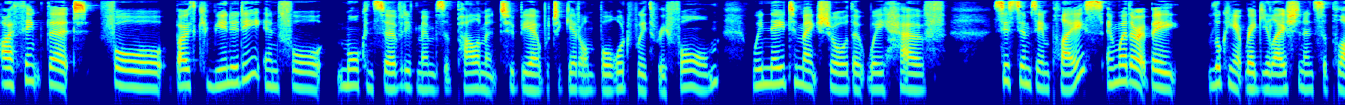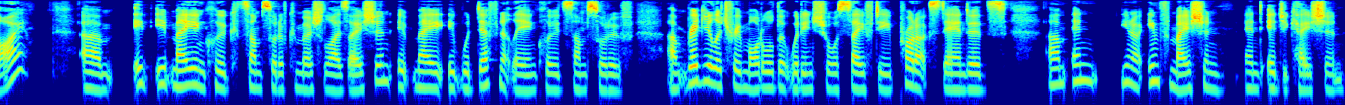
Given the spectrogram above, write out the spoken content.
I think that for both community and for more conservative members of parliament to be able to get on board with reform, we need to make sure that we have systems in place, and whether it be looking at regulation and supply, um, it, it, may include some sort of commercialization. It may, it would definitely include some sort of um, regulatory model that would ensure safety, product standards, um, and you know information and education.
